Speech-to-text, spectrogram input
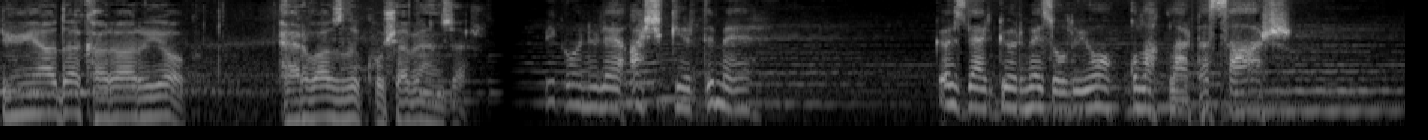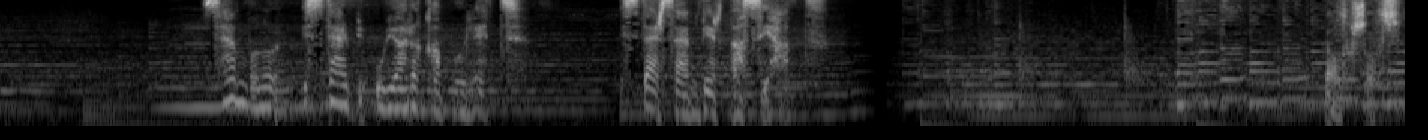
Dünyada kararı yok Pervazlı kuşa benzer Bir gönüle aşk girdi mi? Gözler görmez oluyor, kulaklar da sağır. Sen bunu ister bir uyarı kabul et, istersen bir nasihat. Ne olursa olsun.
